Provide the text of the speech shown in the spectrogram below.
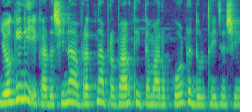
યોગીની એકાદશીના વ્રતના પ્રભાવથી તમારો કોઠ દૂર થઈ જશે.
